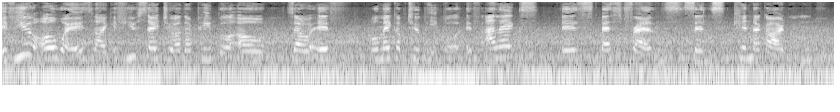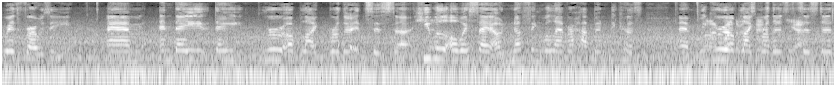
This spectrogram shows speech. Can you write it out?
If you always like if you say to other people, "Oh, so if we'll make up two people. If Alex is best friends since kindergarten with Rosie, um, and they they grew up like brother and sister, he will always say, "Oh, nothing will ever happen because um, we Well, grew up like brothers and yeah. sisters."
